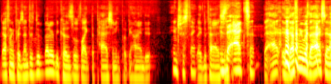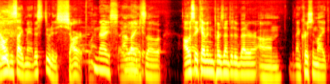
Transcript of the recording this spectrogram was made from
definitely presented it better because of like the passion he put behind it Interesting. like the passion Is the accent the act, it definitely was the accent I was just like man this dude is sharp like, nice? Like, I yeah, like it. So I would say Kevin presented it better. Um, but then Christian, like,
